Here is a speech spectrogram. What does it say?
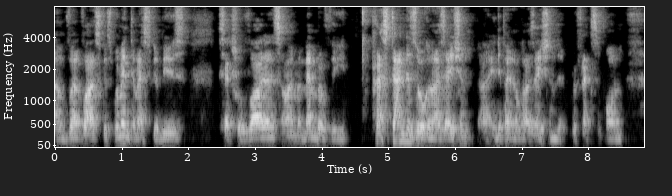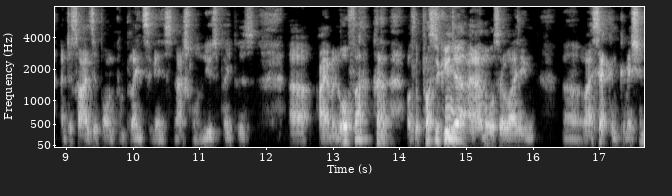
um, violence against women, domestic abuse, sexual violence. I'm a member of the Press Standards Organisation, uh, independent organisation that reflects upon and decides upon complaints against national newspapers. Uh, I am an author of The Prosecutor, mm. and I'm also writing uh, my second commission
